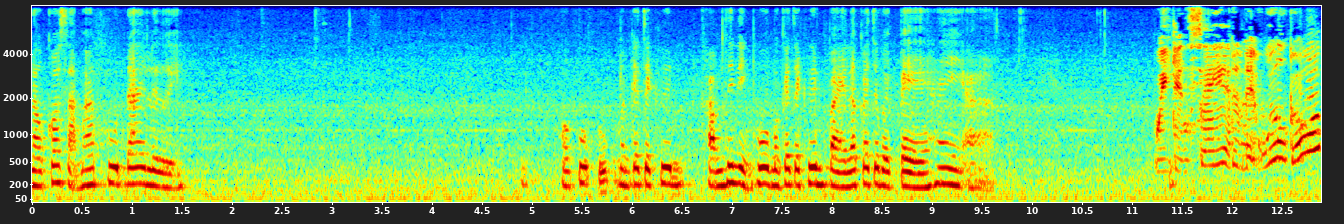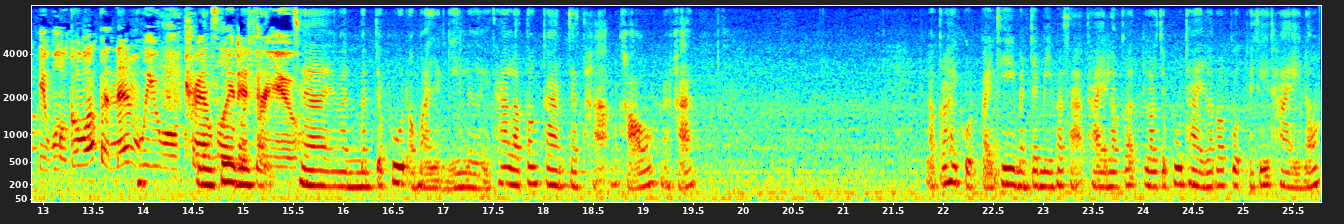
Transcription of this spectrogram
เราก็สามารถพูดได้เลยพอพูดปุ๊บมันก็จะขึ้นคำที่หนิงพูดมันก็จะขึ้นไป แล้วก็จะไปแปลให้อ่า We can say it and it will go up. It will go up and then we will เราพูด translate มัน it จะ for you. ใช่ มันมันจะพูดออกมาอย่างนี้เลย ถ้าเราต้องการจะถามเขานะคะ เราก็ให้กดไปที่มันจะมีภาษาไทยเราก็เราจะพูดไทยแล้วก็กดไปที่ไทยเนาะ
